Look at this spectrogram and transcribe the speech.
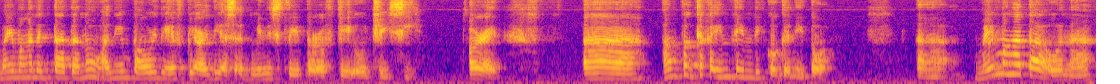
may mga nagtatanong, ano yung power ni FPRD as administrator of KOJC? Alright. Ah, ang pagkakaintindi ko ganito. Ah, may mga tao na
